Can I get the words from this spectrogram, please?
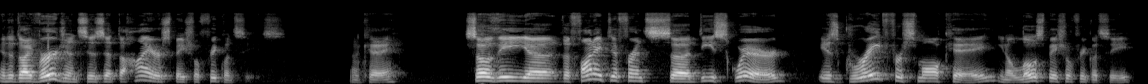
And the divergence is at the higher spatial frequencies. Okay, so the uh, the finite difference uh, d squared is great for small k, you know, low spatial frequency,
